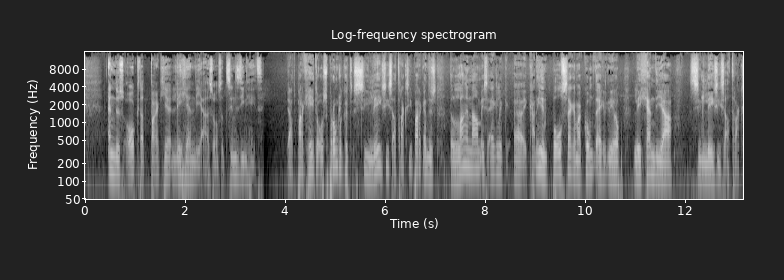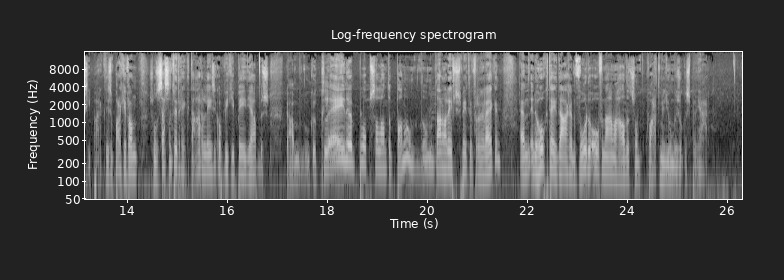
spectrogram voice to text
En dus ook dat parkje Legendia, zoals het sindsdien heet. Ja, het park heette oorspronkelijk het Silesisch Attractiepark. En dus de lange naam is eigenlijk, ik ga het niet in het Pools zeggen, maar komt eigenlijk neer op Legendia Silesisch Attractiepark. Het is een parkje van zo'n 26 hectare, lees ik op Wikipedia. Dus ja, een kleine plopsalante pannen, om, het daar maar eventjes mee te vergelijken. En in de hoogtijdagen voor de overname haalde het zo'n kwart miljoen bezoekers per jaar.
